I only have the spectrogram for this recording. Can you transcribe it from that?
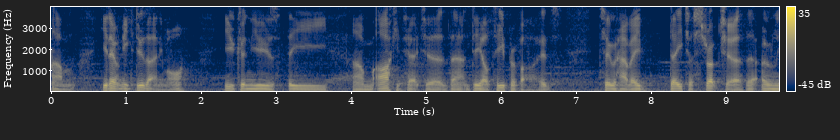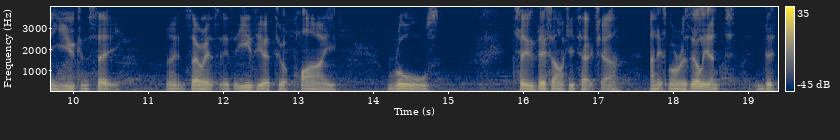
Um, you don't need to do that anymore. You can use the um, architecture that DLT provides to have a data structure that only you can see. Right? So it's, it's easier to apply rules to this architecture and it's more resilient. This,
